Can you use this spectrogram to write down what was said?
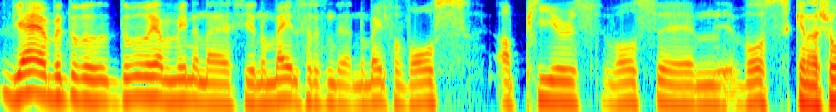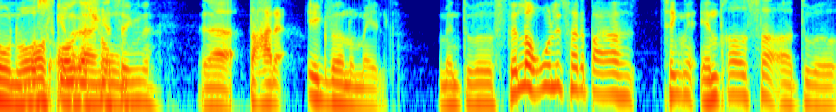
så, ja, ja, men du ved, du ved, hvad jeg mener, når jeg siger normalt, så er det sådan der, normalt for vores og peers, vores, øhm, lidt vores generation, vores, Vores årgang af generation. tingene. Ja. der har det ikke været normalt. Men du ved, stille og roligt, så er det bare, tingene ændret sig, og du ved,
